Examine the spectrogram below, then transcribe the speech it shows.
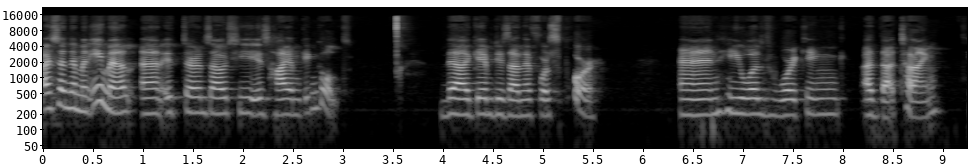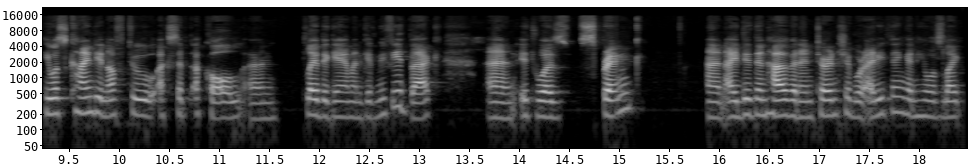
I send him an email, and it turns out he is Chaim Gingold, the game designer for Spore. And he was working at that time. He was kind enough to accept a call and play the game and give me feedback. And it was spring, and I didn't have an internship or anything. And he was like,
